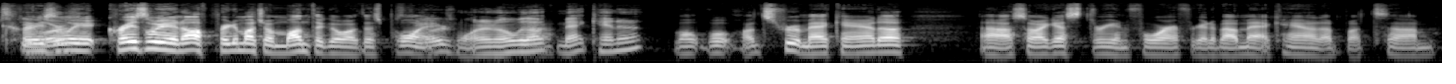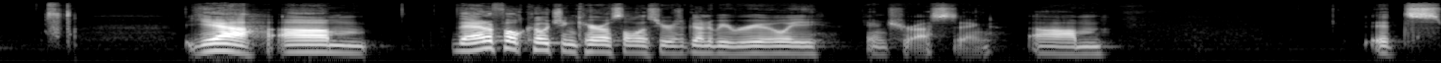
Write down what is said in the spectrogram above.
crazily, crazily enough, pretty much a month ago at this point. Steelers want to know without Matt Canada. Well, well, that's true. Matt Canada. Uh, so I guess three and four. I forget about Matt Canada, but um, yeah, um, the NFL coaching carousel this year is going to be really interesting. Um, it's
